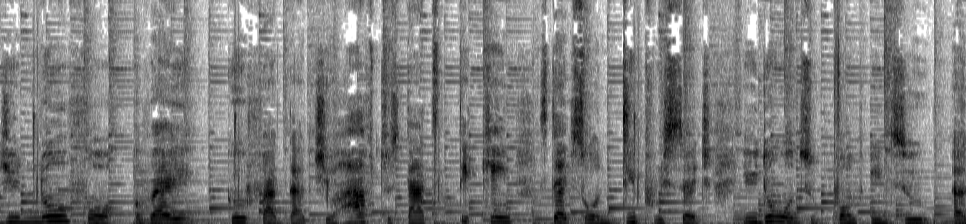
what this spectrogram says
You know for a very good fact that you have to start taking steps on deep research. You don't want to bump into uh,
